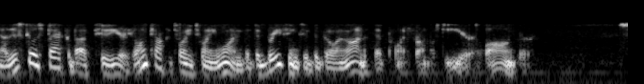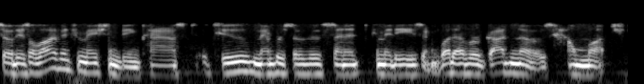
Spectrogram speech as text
now, this goes back about two years. We're only talking 2021, but the briefings have been going on at that point for almost a year longer. So there's a lot of information being passed to members of the Senate committees and whatever. God knows how much,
